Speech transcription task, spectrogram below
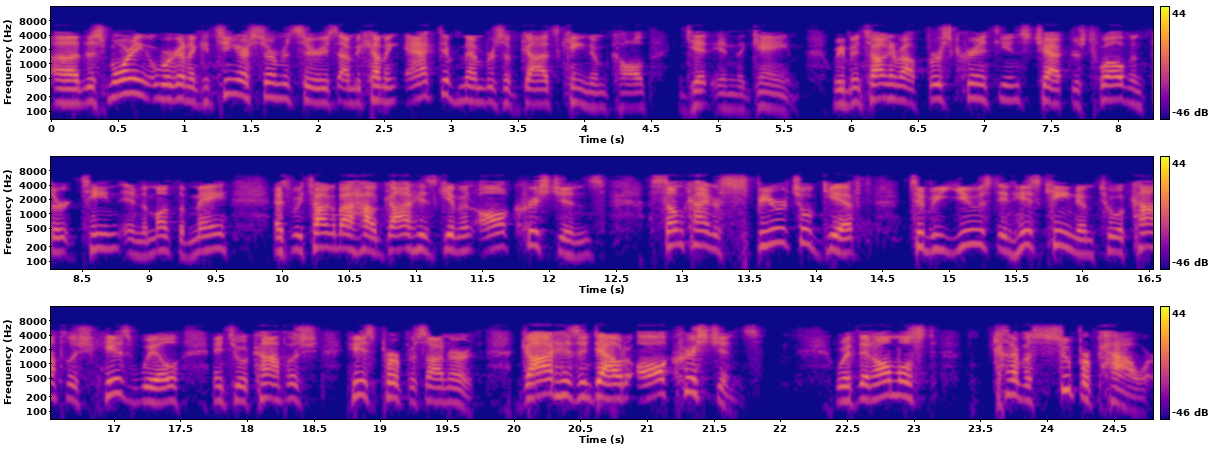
Uh, this morning, we're going to continue our sermon series on becoming active members of God's kingdom called Get in the Game. We've been talking about 1 Corinthians chapters 12 and 13 in the month of May as we talk about how God has given all Christians some kind of spiritual gift to be used in His kingdom to accomplish His will and to accomplish His purpose on earth. God has endowed all Christians with an almost kind of a superpower,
